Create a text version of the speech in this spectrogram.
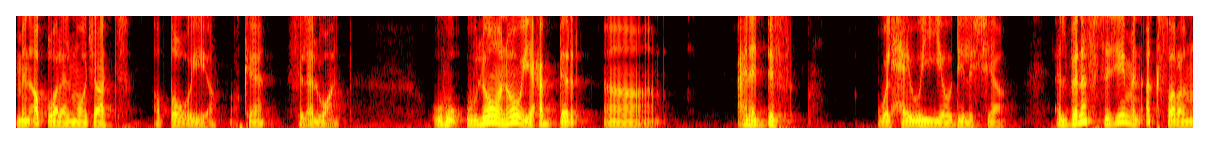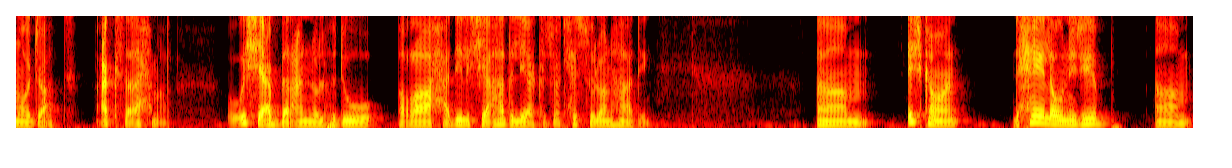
من أطول الموجات الضوئية أوكي في الألوان. ولونه يعبر آه عن الدفء. والحيوية ودي الأشياء. البنفسجي من أكثر الموجات عكس الأحمر. وإيش يعبر عنه الهدوء الراحة دي الأشياء هذا اللي يعكسه تحسه لون هادي. أم إيش كمان؟ دحين لو نجيب أم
